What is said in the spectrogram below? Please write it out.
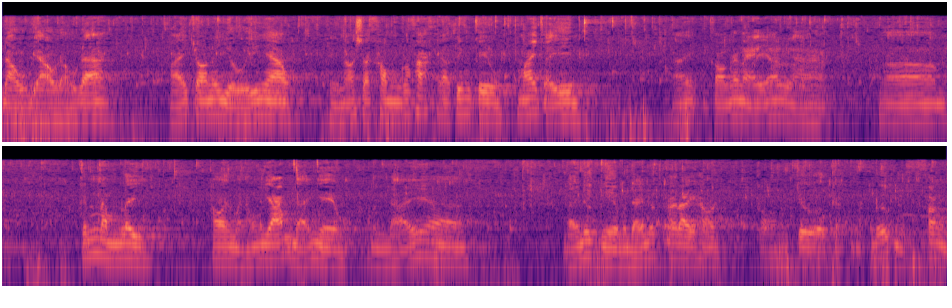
đầu vào đầu ra. Phải cho nó vừa với nhau thì nó sẽ không có phát ra tiếng kêu. Máy chạy im. Đấy, còn cái này á, là à, kính 5 ly. Thôi mình không dám để nhiều. Mình để à, để nước nhiều, mình để nước tới đây thôi. Còn chừa các mặt nước một phân.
